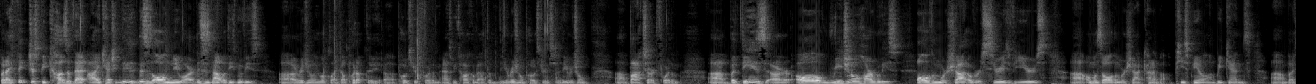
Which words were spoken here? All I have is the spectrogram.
But I think just because of that eye-catching, this, this is all new art. This is not what these movies uh, originally look like. I'll put up the uh, posters for them as we talk about them, the original posters or the original uh, box art for them. Uh, but these are all regional horror movies. All of them were shot over a series of years. Uh, almost all of them were shot kind of piecemeal on weekends um, by a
